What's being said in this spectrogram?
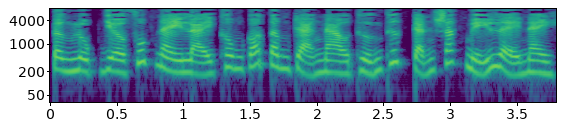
Tần Lục giờ phút này lại không có tâm trạng nào thưởng thức cảnh sắc mỹ lệ này.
